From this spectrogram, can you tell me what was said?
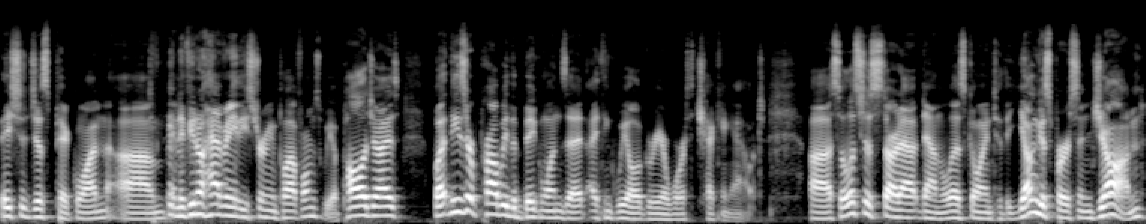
They should just pick one. Um, and if you don't have any of these streaming platforms, we apologize. But these are probably the big ones that I think we all agree are worth checking out. Uh, so let's just start out down the list, going to the youngest person, John.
